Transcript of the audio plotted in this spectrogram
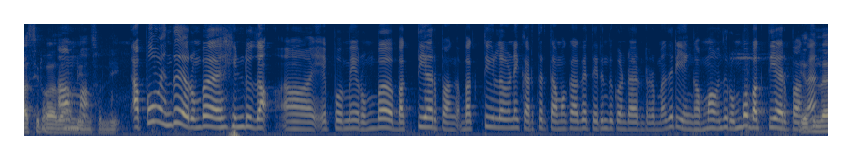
ஆசீர்வாதம். அப்படின்னு சொல்லி. அப்போ வந்து ரொம்ப ஹிந்து தான். எப்பவுமே ரொம்ப பக்தியா இருப்பாங்க. பக்தி உள்ளவனே கர்த்தர் தமக்காக தெரிந்து கொண்டார்ன்ற மாதிரி எங்க அம்மா வந்து ரொம்ப பக்தியா இருப்பாங்க. எதுல?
